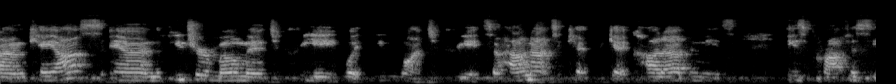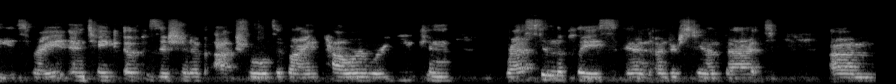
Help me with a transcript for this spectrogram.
um, chaos and the future moment to create what you want to create. So, how not to get, get caught up in these these prophecies, right? And take a position of actual divine power where you can rest in the place and understand that um,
